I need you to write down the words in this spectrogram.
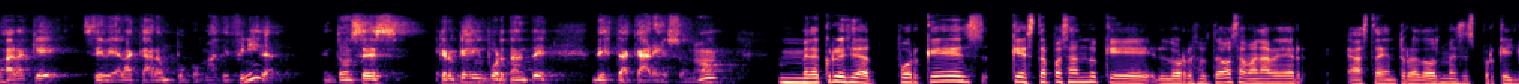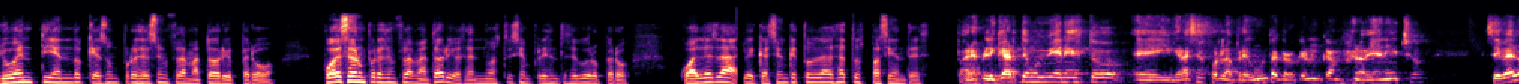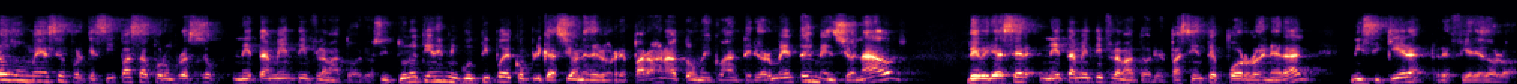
para que se vea la cara un poco más definida. Entonces, creo que es importante destacar eso, ¿no? Me da curiosidad, ¿por qué es que está pasando que los resultados se van a ver hasta dentro de dos meses? Porque yo entiendo que es un proceso inflamatorio, pero puede ser un proceso inflamatorio, o sea, no estoy 100% seguro, pero ¿cuál es la explicación que tú le das a tus pacientes? Para explicarte muy bien esto, eh, y gracias por la pregunta, creo que nunca me lo habían hecho, se ve a los dos meses porque sí pasa por un proceso netamente inflamatorio. Si tú no tienes ningún tipo de complicaciones de los reparos anatómicos anteriormente mencionados, debería ser netamente inflamatorio. El paciente por lo general ni siquiera refiere dolor.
